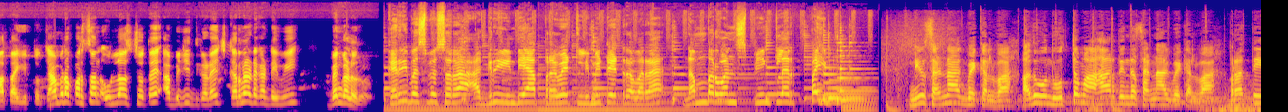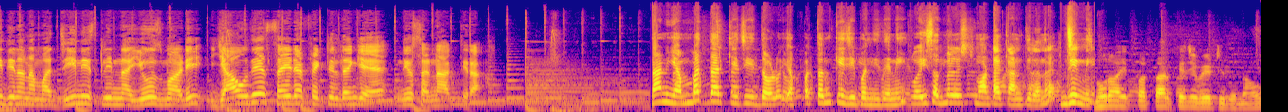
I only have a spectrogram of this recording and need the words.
ಮಾತಾಗಿತ್ತು. ಕ್ಯಾಮರಾ ಪರ್ಸನ್ ಉಲ್ಲಾಸ್ ಜೊತೆ Abhijit Ganesh Karnataka TV Bengaluru. Karibasaveshwara agri India private limited ರವರ ನಂಬರ್ ಒನ್ ಸ್ಪ್ರಿಂಕ್ಲರ್ ಪೈಪ್. ನೀವು ಸಣ್ಣ ಆಗ್ಬೇಕಲ್ವಾ? ಅದು ಒಂದು ಉತ್ತಮ ಆಹಾರದಿಂದ ಸಣ್ಣ ಆಗ್ಬೇಕಲ್ವಾ? ಪ್ರತಿದಿನ ನಮ್ಮ ಜೀನಿ ಸ್ಲಿಮ್ನ ಯೂಸ್ ಮಾಡಿ ಯಾವುದೇ ಸೈಡ್ ಎಫೆಕ್ಟ್ ಇಲ್ದಂಗೆ ನೀವು ಸಣ್ಣ ಆಗ್ತೀರಾ? ನಾನು ಎಂಬತ್ತಾರು ಕೆಜಿ ಇದ್ದವಳು ಎಪ್ಪತ್ತೊಂದು ಕೆಜಿ ಬಂದಿದ್ದೀನಿ. ವಯಸ್ಸಾದ್ಮೇಲೆ ಸ್ಮಾರ್ಟ್ ಆಗಿ ಕಾಣ್ತೀರ ಅಂದ್ರೆ ಜಿನ್ನಿ. ನೂರ ಇಪ್ಪತ್ತಾರು ಕೆಜಿ ವೇಟ್ ಇದ್ದು ನಾವು.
